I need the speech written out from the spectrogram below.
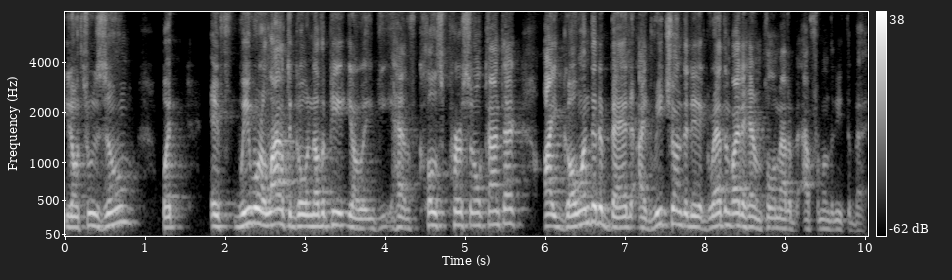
you know, through Zoom. But if we were allowed to go another piece, you know, have close personal contact, I'd go under the bed, I'd reach underneath, grab them by the hair, and pull them out of out from underneath the bed.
